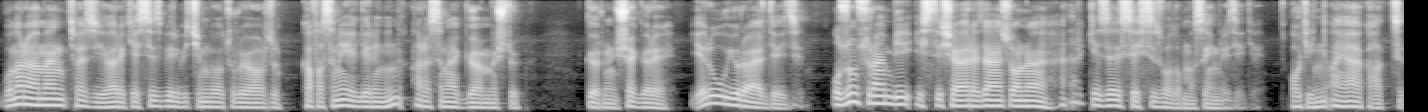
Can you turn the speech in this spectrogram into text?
Buna rağmen Tazi hareketsiz bir biçimde oturuyordu. Kafasını ellerinin arasına gömmüştü. Görünüşe göre yarı uyur haldeydi. Uzun süren bir istişareden sonra herkese sessiz olunması emredildi. Odin ayağa kalktı.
